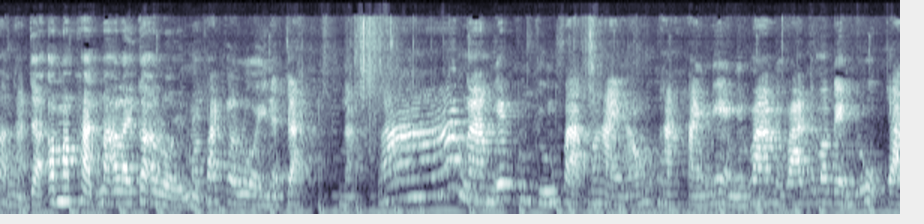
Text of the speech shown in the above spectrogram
ว่างั้นจะเอามาผัดมาอะไรก็อร่อยมาแม่พัดกระโรยเนี่ยจ้ะ น่ะงามงามเฮ็ดคุณจุ๋มฝากมาให้เอาให้แม่ไม่ว่าไม่ว่าจะมาแบ่งลูกจ้ะ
